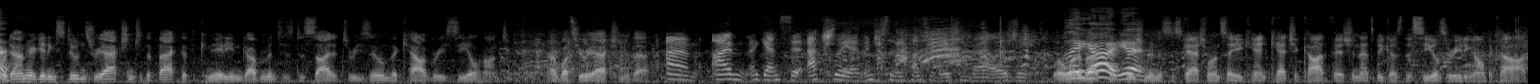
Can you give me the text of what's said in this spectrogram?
We're down here getting students' reaction to the fact that the Canadian government has decided to resume the Calgary seal hunt. Uh, what's your reaction to that? Um, I'm against it. Actually, I'm interested in conservation biology. Well, There what you about go, the yeah. fishermen in Saskatchewan say you can't catch a codfish, and that's because the seals are eating all the cod?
